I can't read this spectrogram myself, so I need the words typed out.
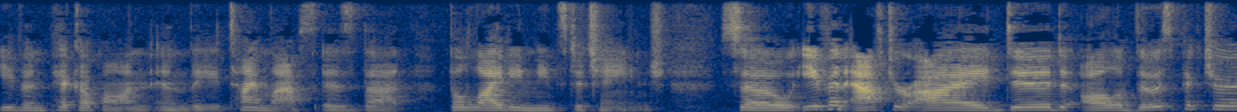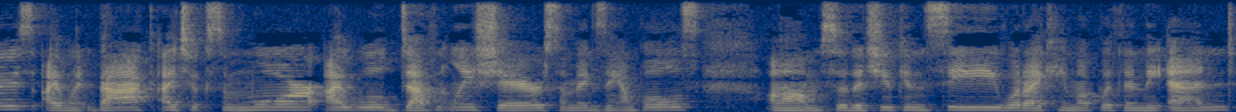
even pick up on in the time lapse is that the lighting needs to change. So even after I did all of those pictures, I went back, I took some more. I will definitely share some examples um, so that you can see what I came up with in the end.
